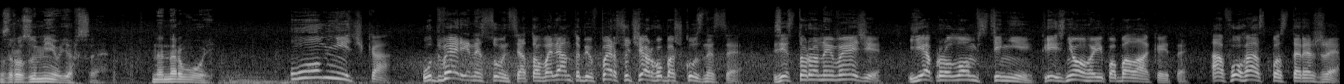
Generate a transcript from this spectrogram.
Зрозумів я все. Не нервуй. Умнічка! У двері не сунься, а то валян тобі в першу чергу башку знесе. Зі сторони вежі є пролом в стіні, крізь нього і побалакайте, а фугас постереже.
